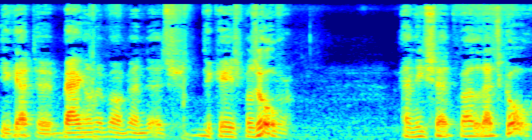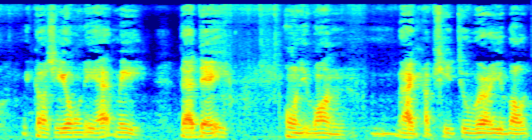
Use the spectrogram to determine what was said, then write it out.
he got the bang on the bum, and the case was over. And he said, well, let's go, because he only had me that day, only one bankruptcy to worry about.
